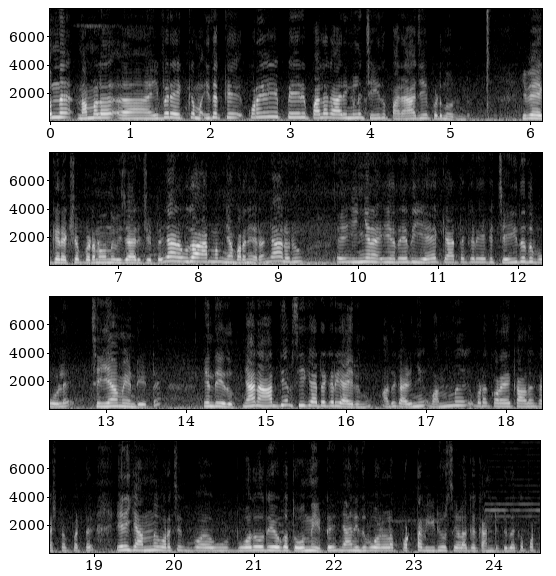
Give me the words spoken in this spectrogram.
ഒന്ന് നമ്മൾ ഇവരെയൊക്കെ ഇതൊക്കെ കുറേ പേര് പല കാര്യങ്ങളും ചെയ്ത് പരാജയപ്പെടുന്നവരുണ്ട്. ഇവയൊക്കെ രക്ഷപ്പെടണമെന്ന് വിചാരിച്ചിട്ട് ഞാൻ ഉദാഹരണം ഞാൻ പറഞ്ഞുതരാം. ഞാനൊരു ഇങ്ങനെ അതായത് എ കാറ്റഗറിയൊക്കെ ചെയ്തതുപോലെ ചെയ്യാൻ വേണ്ടിയിട്ട് എന്ത് ചെയ്തു? ഞാൻ ആദ്യം സി കാറ്റഗറി ആയിരുന്നു. അത് കഴിഞ്ഞ് വന്ന് ഇവിടെ കുറേ കാലം കഷ്ടപ്പെട്ട് എനിക്ക് അന്ന് കുറച്ച് ബോധോദയമൊക്കെ തോന്നിയിട്ട് ഞാൻ ഇതുപോലുള്ള പൊട്ട വീഡിയോസുകളൊക്കെ കണ്ടിട്ട് ഇതൊക്കെ പൊട്ട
